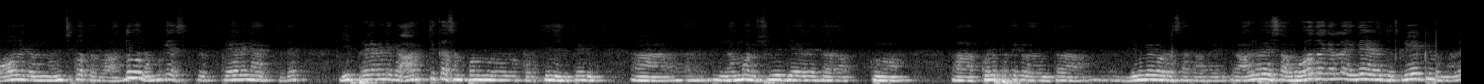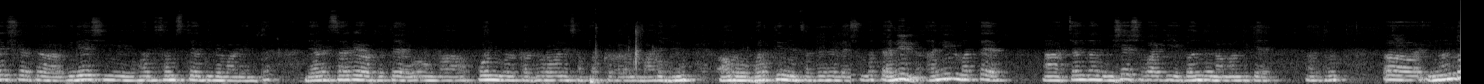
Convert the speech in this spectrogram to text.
ಭಾವನೆಗಳನ್ನು ಹಂಚ್ಕೋತಾರಲ್ಲ, ಅದು ನಮಗೆ ಪ್ರೇರಣೆ ಆಗ್ತದೆ. ಈ ಪ್ರೇರಣೆಗೆ ಆರ್ಥಿಕ ಸಂಪನ್ಮೂಲವನ್ನು ಕೊಡ್ತೀನಿ ಅಂತೇಳಿ ನಮ್ಮ ವಿಶ್ವವಿದ್ಯಾಲಯದ ಕುಲಪತಿಗಳಾದಂಥ ಲಿಂಗೇಗೌಡ ಸರ್ ಅವ್ರು ಹೇಳಿದ್ರು. ಆಲ್ವೇಸ್ ಅವ್ರು ಹೋದಾಗೆಲ್ಲ ಇದೇ ಹೇಳಿದ್ದು ಕ್ರಿಯೇಟಿವ್ ಮಲೇಷ್ಯಾದ ವಿದೇಶಿ ಒಂದು ಸಂಸ್ಥೆಯೊಂದಿಗೆ ಮಾಡಿ ಅಂತ. ಎರಡು ಸಾರಿ ಅವ್ರ ಜೊತೆ ಫೋನ್ ಮೂಲಕ ದೂರವಾಣಿ ಸಂಪರ್ಕಗಳನ್ನು ಮಾಡಿದ್ದೀನಿ. ಅವರು ಬರ್ತೀನಿ ಸದ್ಯದಲ್ಲೇ. ಮತ್ತು ಅನಿಲ್ ಅನಿಲ್ ಮತ್ತು ಚಂದನ್ ವಿಶೇಷವಾಗಿ ಬಂದು ನಮ್ಮೊಂದಿಗೆ ಅದು ಇನ್ನೊಂದು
